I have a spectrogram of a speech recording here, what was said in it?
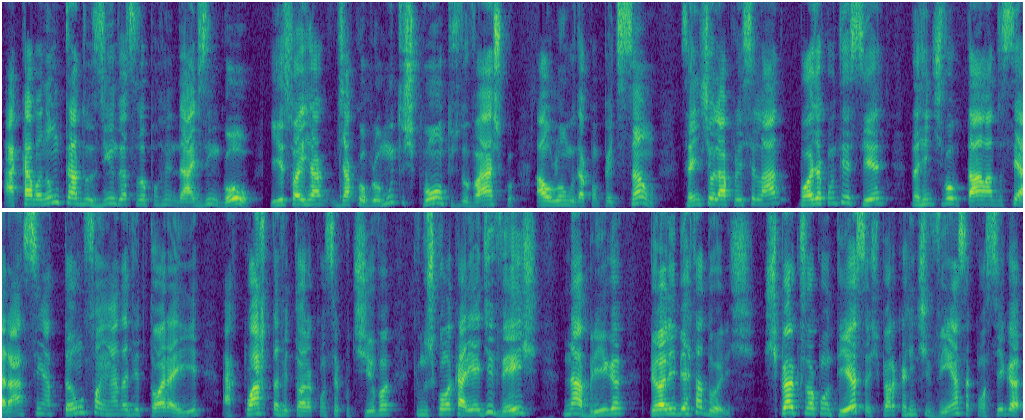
acaba não traduzindo essas oportunidades em gol, e isso aí já, já cobrou muitos pontos do Vasco ao longo da competição. Se a gente olhar para esse lado, pode acontecer da gente voltar lá do Ceará sem a tão sonhada vitória aí, a quarta vitória consecutiva, que nos colocaria de vez na briga pela Libertadores. Espero que isso aconteça, espero que a gente vença, consiga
